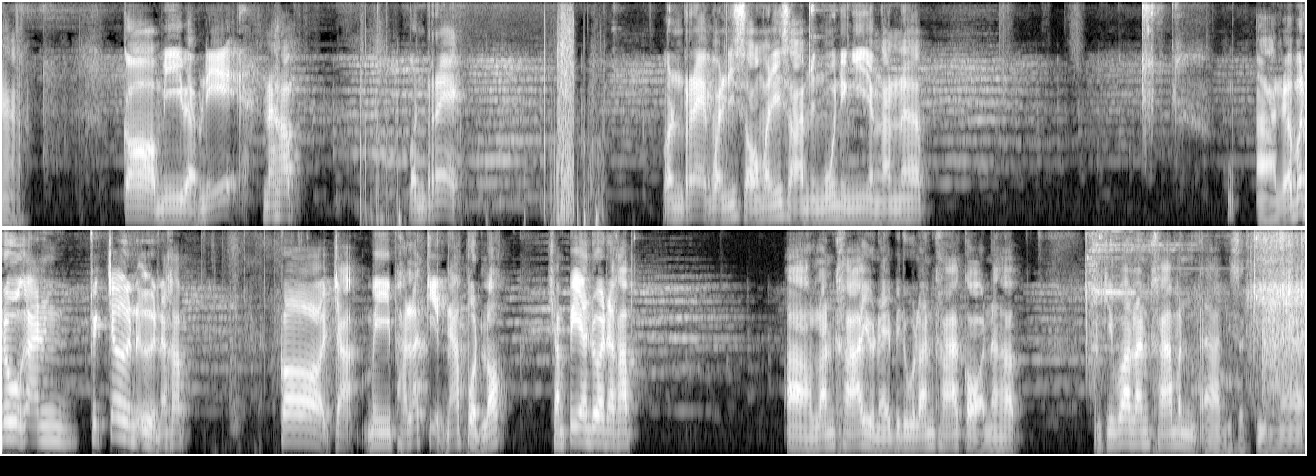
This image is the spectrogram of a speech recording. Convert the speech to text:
อ่า ก็มีแบบนี้นะครับ วันแรก วันแรกวันที่สองวันที่สามอย่างงู้นอย่างนี้อย่างนั้นนะครับอ่าเดี๋ยวมาดูกันฟิกเจอร์อื่นๆนะครับ ก็จะมีภารกิจนะปลดล็อกแชมเปี้ยนด้วยนะครับ อ่าร้านค้าอยู่ไหนไปดูร้านค้าก่อนนะครับผมคิดว่าร้านค้ามันอ่าดิสกินนะฮะ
